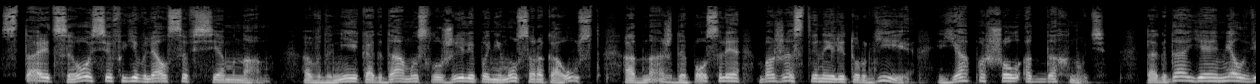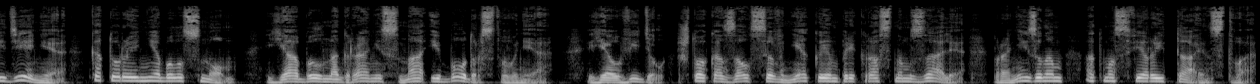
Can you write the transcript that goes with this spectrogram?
Старец Иосиф являлся всем нам. В дни, когда мы служили по нему сорокауст, однажды после божественной литургии я пошел отдохнуть. Тогда я имел видение, которое не было сном. Я был на грани сна и бодрствования. Я увидел, что оказался в некоем прекрасном зале, пронизанном атмосферой таинства.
